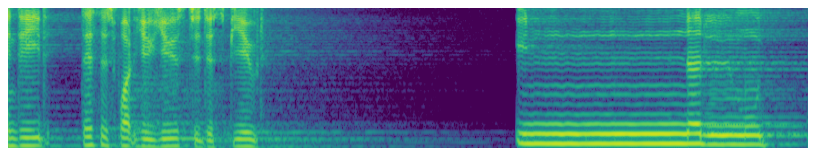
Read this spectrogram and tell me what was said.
Indeed, this is what you used to dispute. إن المتقين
